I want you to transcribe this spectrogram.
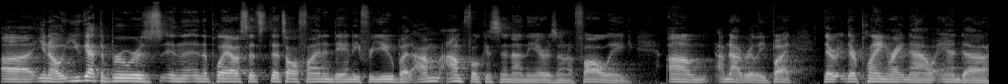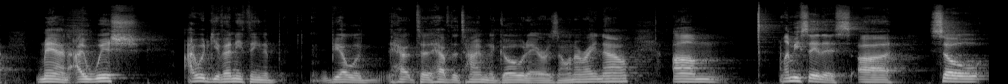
Uh, you know, you got the Brewers in the in the playoffs. That's that's all fine and dandy for you, but I'm I'm focusing on the Arizona Fall League. Um, I'm not really, but they're they're playing right now, and uh, man, I wish I would give anything to be able to have to have the time to go to Arizona right now. Um, let me say this. Uh, so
